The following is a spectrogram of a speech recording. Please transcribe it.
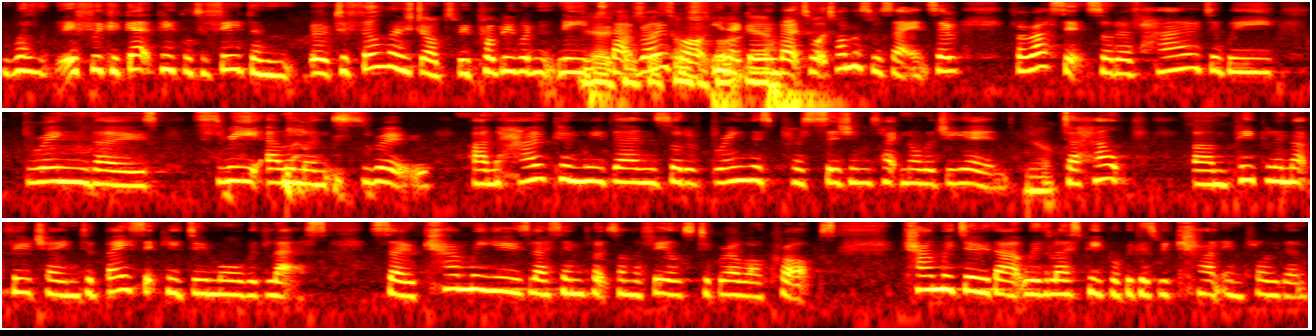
Well, if we could get people to feed them uh, to fill those jobs, we probably wouldn't need Yeah, that comes back to robot. You know, going yeah. back to what Thomas was saying. So for us, it's sort of how do we bring those three elements through, and how can we then sort of bring this precision technology in Yeah. to help um, people in that food chain to basically do more with less. So, can we use less inputs on the fields to grow our crops? Can we do that with less people because we can't employ them?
